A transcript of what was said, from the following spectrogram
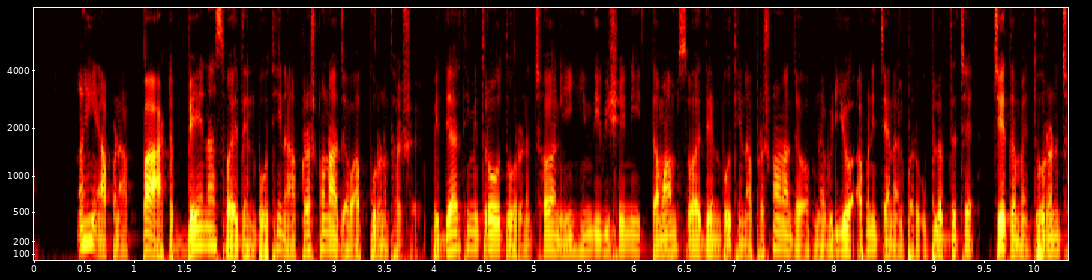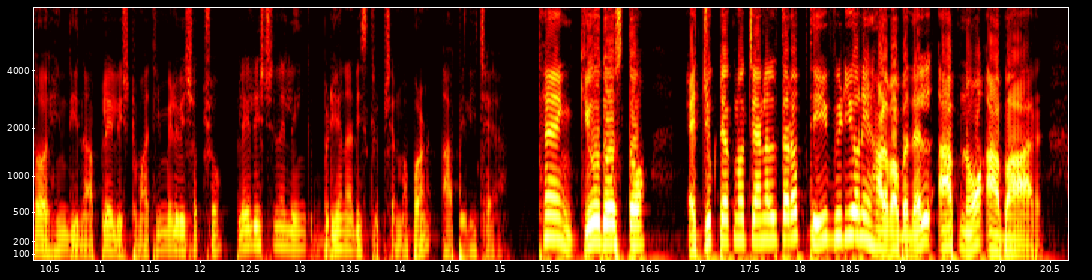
અહીં આપણા પાઠ બેના સ્વાધ્યાયન પોથીના પ્રશ્નોના જવાબ પૂર્ણ થશે. વિદ્યાર્થી મિત્રો, ધોરણ છની હિન્દી વિષયની તમામ સ્વાધ્યાયન પોથીના પ્રશ્નોના જવાબના વીડિયો આપણી ચેનલ પર ઉપલબ્ધ છે, જે તમે ધોરણ છ હિન્દીના પ્લેલિસ્ટમાંથી મેળવી શકશો. પ્લેલિસ્ટની લિંક વિડીયોના ડિસ્ક્રિપ્શનમાં પણ આપેલી છે. થેન્ક યુ દોસ્તો. એજ્યુકટેકનો ચેનલ તરફથી વીડિયો નિહાળવા બદલ આપનો આભાર.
